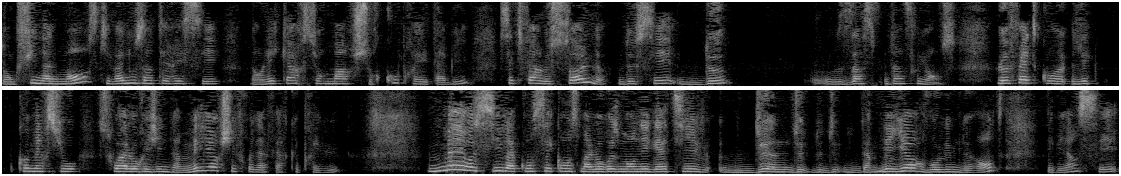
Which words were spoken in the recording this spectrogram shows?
Donc finalement, ce qui va nous intéresser dans l'écart sur marge sur coût préétabli, c'est de faire le solde de ces deux influences. Le fait que les commerciaux soient à l'origine d'un meilleur chiffre d'affaires que prévu, mais aussi la conséquence malheureusement négative d'un meilleur volume de vente, eh c'est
